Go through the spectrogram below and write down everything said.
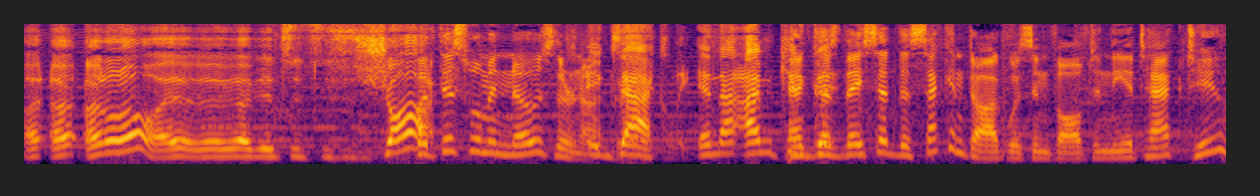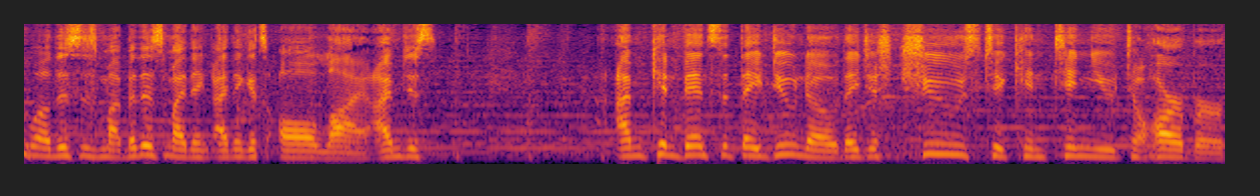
I, I don't know. It's, it's, it's a shock. But this woman knows they're not exactly, and that, I'm because they said the second dog was involved in the attack too. Well, this is my, but this is my thing. I think it's all lie. I'm just, I'm convinced that they do know. They just choose to continue to harbor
